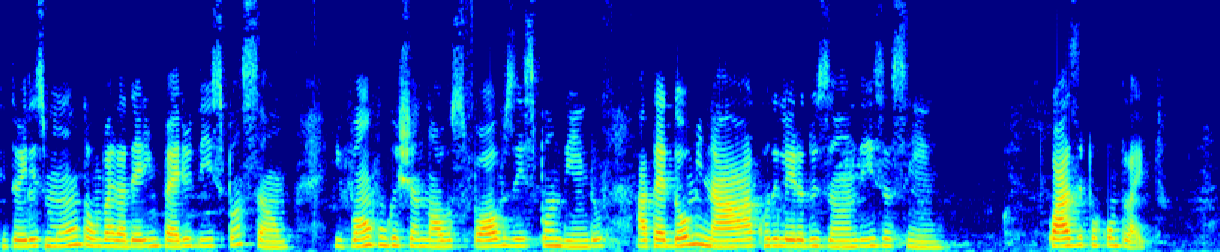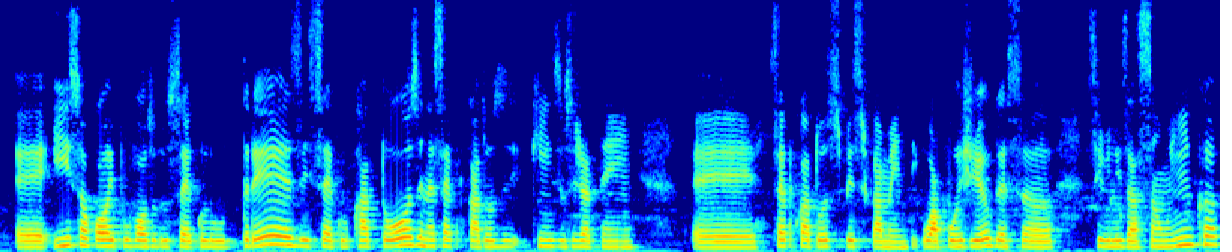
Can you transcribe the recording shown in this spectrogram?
Então eles montam um verdadeiro império de expansão e vão conquistando novos povos e expandindo até dominar a Cordilheira dos Andes, assim, quase por completo. É, isso ocorre por volta do século XIII, século XIV, né? Século XIV, XV você já tem, é, século XIV especificamente, o apogeu dessa civilização inca.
